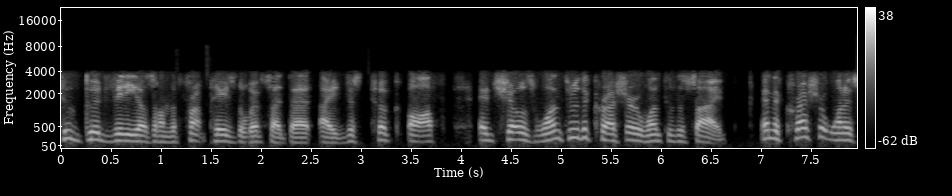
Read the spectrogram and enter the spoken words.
two good videos on the front page of the website that I just took off and shows one through the crusher, one through the side. And the crusher one is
